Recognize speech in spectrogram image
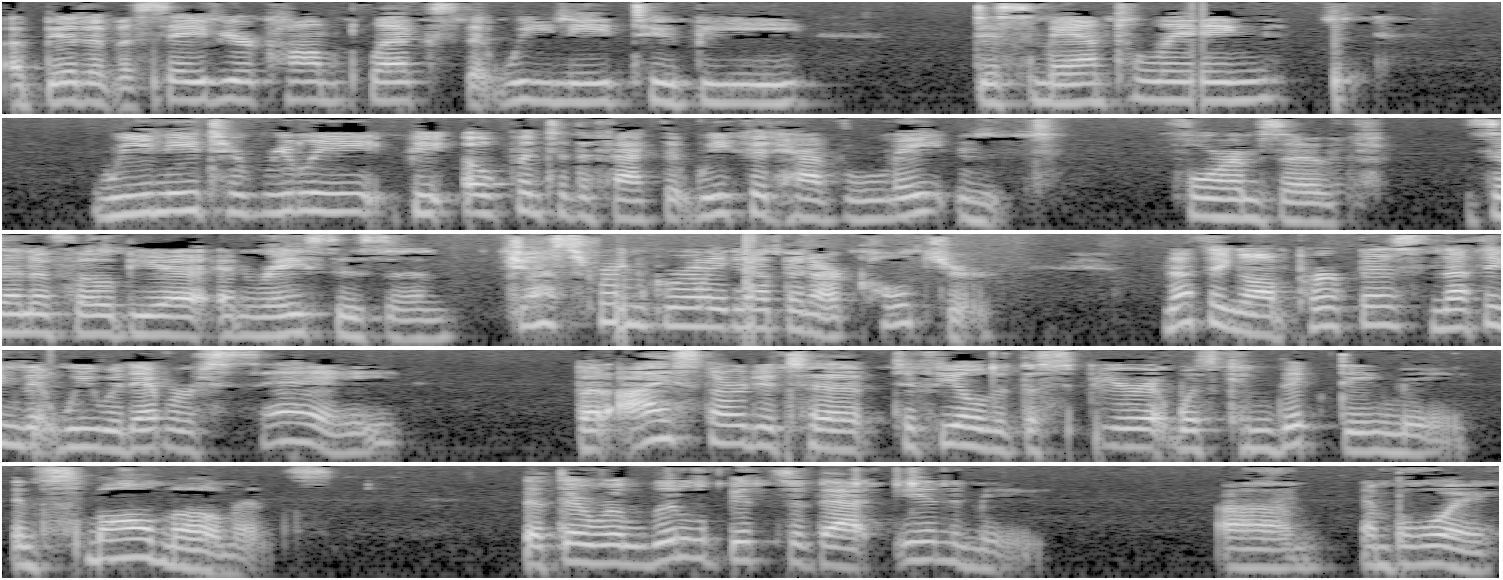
a bit of a savior complex that we need to be dismantling. We need to really be open to the fact that we could have latent forms of xenophobia and racism just from growing up in our culture. Nothing on purpose, nothing that we would ever say, but I started to, to feel that the spirit was convicting me in small moments, that there were little bits of that in me. Um, and boy,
